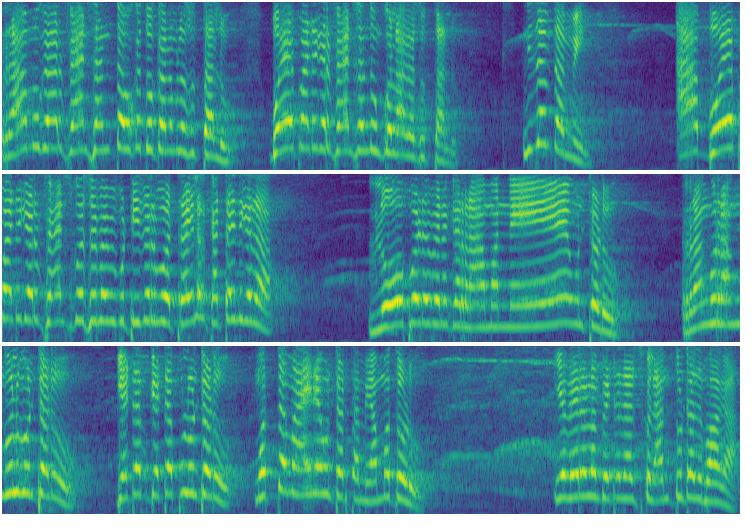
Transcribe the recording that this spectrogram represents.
రాము గారు ఫ్యాన్స్ అంతా ఒక దుకాణంలో చూస్తాళ్ళు బోయపాటి గారి ఫ్యాన్స్ అంతా ఇంకోలాగా చూస్తాళ్ళు నిజం తమ్మి. ఆ బోయపాటి గారి ఫ్యాన్స్ కోసమే ఇప్పుడు టీజర్ ట్రైలర్ కట్ అయింది కదా. లోపల వెనక రామన్నే ఉంటాడు. రంగు రంగులుగా ఉంటాడు. గెటప్ గెటప్లు ఉంటాడు. మొత్తం ఆయనే ఉంటాడు తమ్మి అమ్మతోడు. ఇక వేరే వాళ్ళని పెట్టదలుచుకోలే అంత ఉంటుంది బాగా.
